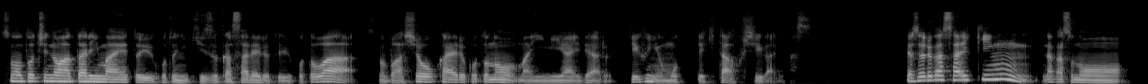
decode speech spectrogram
その土地の当たり前ということに気づかされるということは、その場所を変えることの、まあ、意味合いであるっていうふうに思ってきた節があります。でそれが最近、なんかその、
